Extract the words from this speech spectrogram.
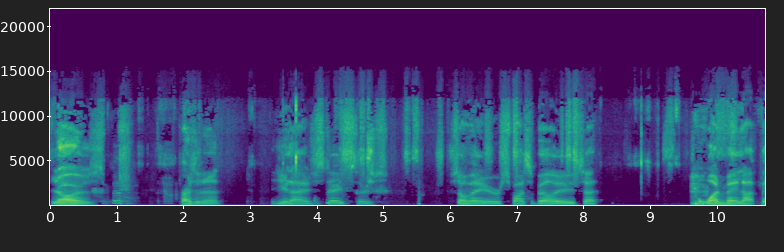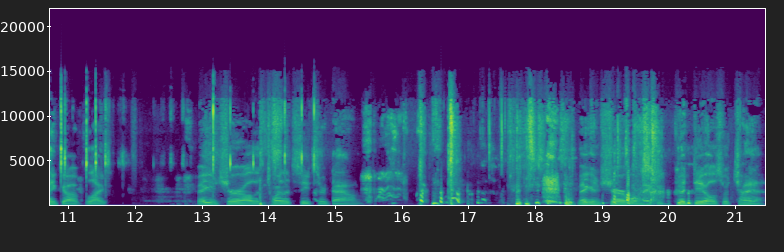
You know, as president of the United States, there's so many responsibilities that one may not think of, like making sure all the toilet seats are down, making sure we're making good deals with China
